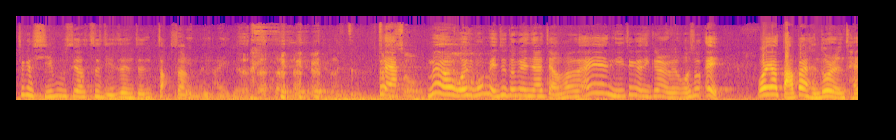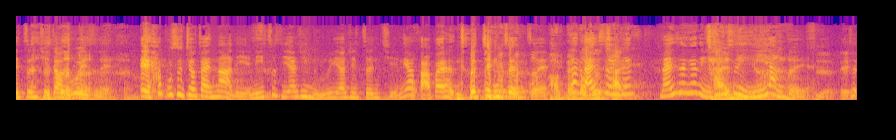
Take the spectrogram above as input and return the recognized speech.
这个媳妇是要自己认真找上门来的。对啊，没有，我我每次都跟人家讲，他说：“哎，你这个你跟人，我说：哎，我要打败很多人才争取到的位置，哎，哎，他不是就在那里，你自己要去努力，要去争取，你要打败很多竞争者。那男生跟。”男生跟女生是一样的耶，是哎，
